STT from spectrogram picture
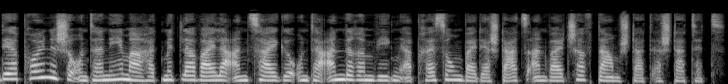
Der polnische Unternehmer hat mittlerweile Anzeige unter anderem wegen Erpressung bei der Staatsanwaltschaft Darmstadt erstattet.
